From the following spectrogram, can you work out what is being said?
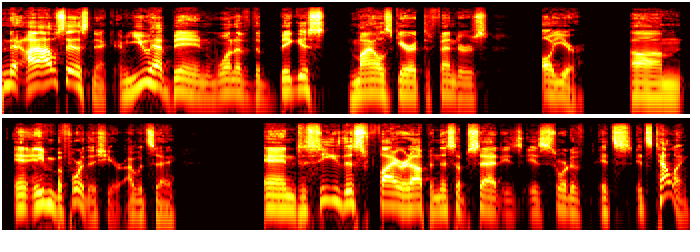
you, I will say this, Nick. I mean, you have been one of the biggest Myles Garrett defenders all year, um, and, and, even before this year, I would say. And to see this fired up and this upset is is sort of it's it's telling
